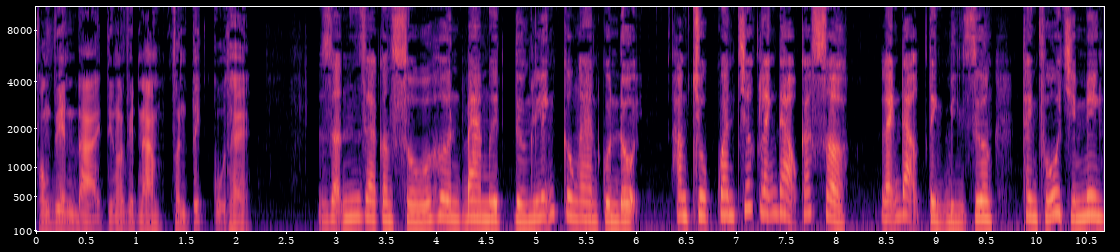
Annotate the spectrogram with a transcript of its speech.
phóng viên Đài Tiếng Nói Việt Nam phân tích cụ thể. Dẫn ra con số hơn 30 tướng lĩnh công an quân đội, hàng chục quan chức lãnh đạo các sở, lãnh đạo tỉnh Bình Dương, thành phố Hồ Chí Minh,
